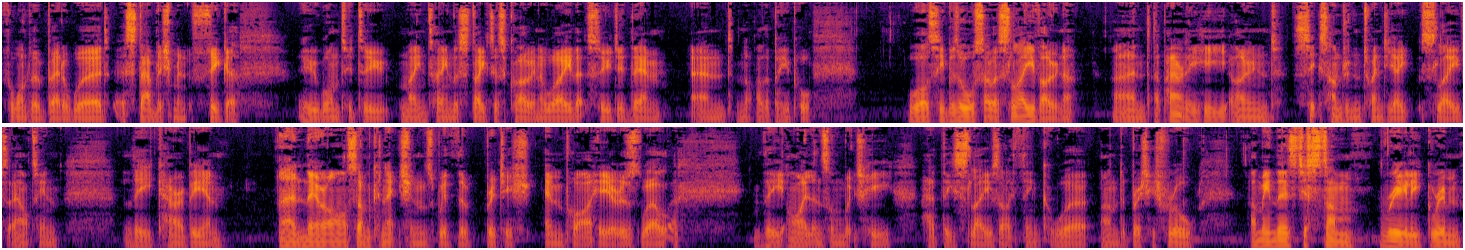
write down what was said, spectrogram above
for want of a better word, establishment figure who wanted to maintain the status quo in a way that suited them and not other people. Was he was also a slave owner, and apparently he owned 628 slaves out in the Caribbean. And there are some connections with the British Empire here as well the islands on which he had these slaves, I think, were under British rule. I mean, there's just some really grim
